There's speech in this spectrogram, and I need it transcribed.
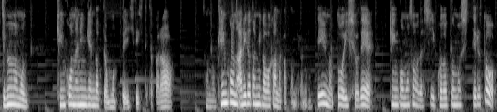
自分はもう健康な人間だって思って生きてきてたから、その健康のありがたみが分かんなかったんだよねっていうのと一緒で健康もそうだし孤独も知ってると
